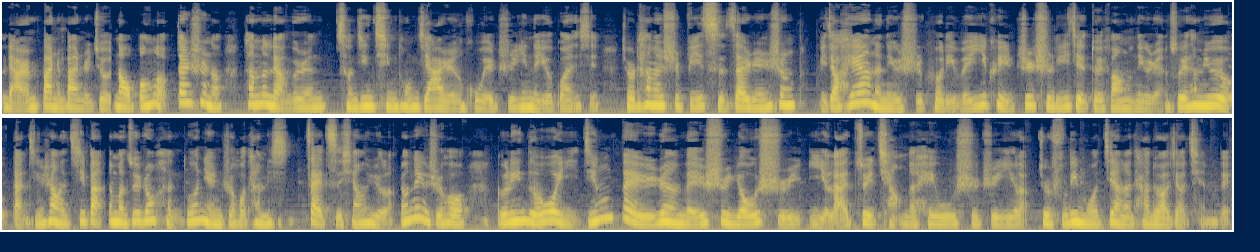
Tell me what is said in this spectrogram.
俩人拌着拌着就闹崩了。但是呢，他们两个人曾经情同家人、互为知音的一个关系，就是他们是彼此在人生比较黑暗的那个时刻里唯一可以支持、理解对方的那个人，所以他们又有感情上的羁绊。那么最终很多年之后，他们再次相遇了。然后那个时候，格林德沃已经被认为是有史以来最强的黑巫师之一了，就是伏地魔见了他都要叫前辈。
